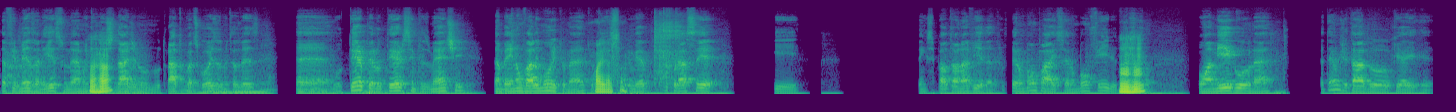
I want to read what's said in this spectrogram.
muita firmeza nisso, né? Muita Aham. honestidade no, no trato com as coisas. Muitas vezes é, o ter pelo ter simplesmente também não vale muito, né? Tu Olha só. primeiro procurar ser e tem que se pautar na vida. Ser um bom pai, ser um bom filho, Uhum. ser um bom amigo, né? Tem um ditado que aí,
